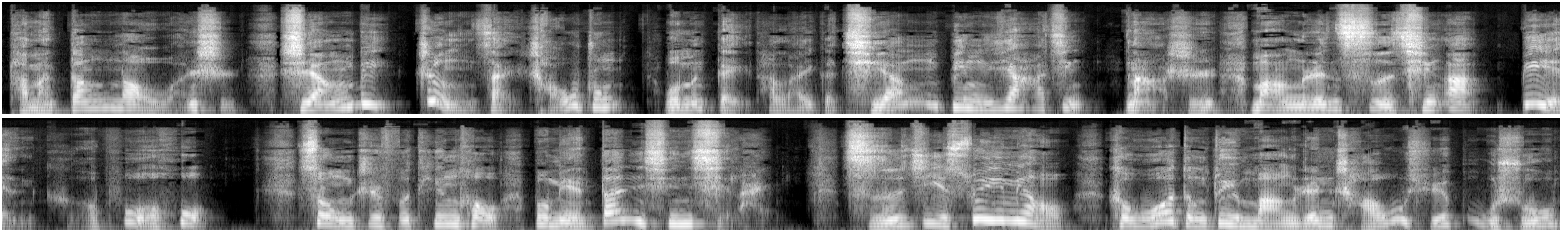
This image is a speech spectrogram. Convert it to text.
他们刚闹完事，想必正在朝中。我们给他来个强兵压境，那时莽人刺青案便可破获。”宋知府听后不免担心起来。此计虽妙，可我等对莽人巢穴不熟，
